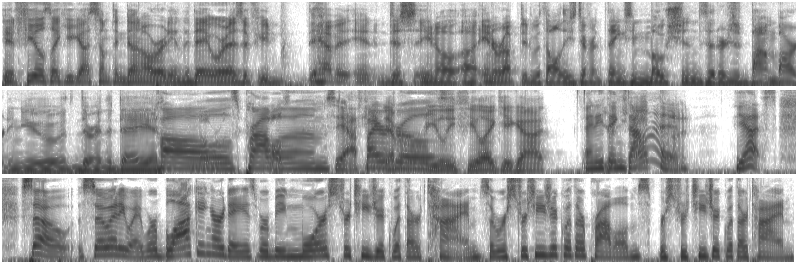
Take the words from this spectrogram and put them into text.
it feels like you got something done already in the day. Whereas if you have it in, just you know uh, interrupted with all these different things, emotions that are just bombarding you during the day, and calls, problems, yeah, fire you never drills. really feel like you got Anything stuff done. Yes. So, so anyway, we're blocking our days. We're being more strategic with our time. So we're strategic with our problems. We're strategic with our time.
